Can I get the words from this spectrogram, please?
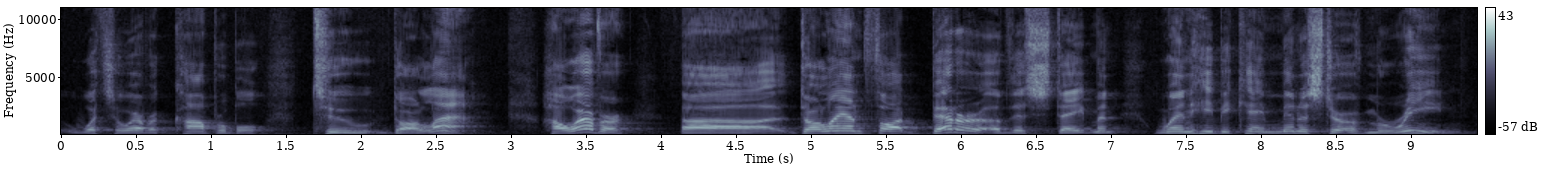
whatsoever comparable to Darlan. However, uh, Darlan thought better of this statement when he became Minister of Marine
